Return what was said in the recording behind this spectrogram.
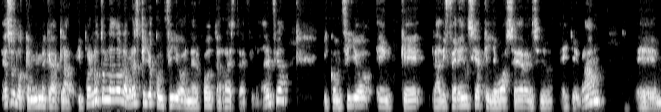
Eso es lo que a mí me queda claro. Y por el otro lado, la verdad es que yo confío en el juego terrestre de Filadelfia y confío en que la diferencia que llegó a ser el señor AJ Brown, eh,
